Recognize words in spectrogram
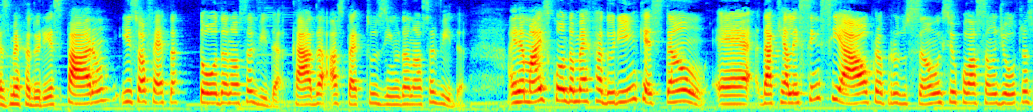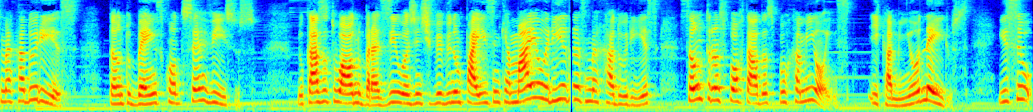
As mercadorias param e isso afeta toda a nossa vida, cada aspectozinho da nossa vida. Ainda mais quando a mercadoria em questão é daquela essencial para a produção e circulação de outras mercadorias, tanto bens quanto serviços. No caso atual no Brasil, a gente vive num país em que a maioria das mercadorias são transportadas por caminhões e caminhoneiros. Isso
